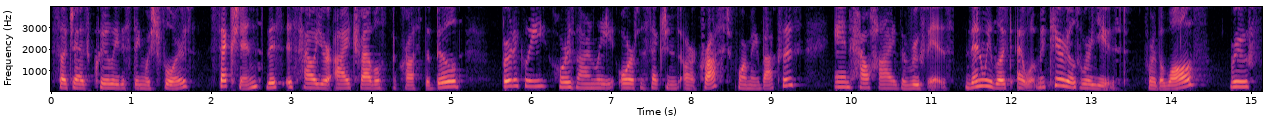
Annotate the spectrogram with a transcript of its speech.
such as clearly distinguished floors, sections, this is how your eye travels across the build, vertically, horizontally, or if the sections are crossed, forming boxes, and how high the roof is. Then we looked at what materials were used for the walls, roof,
